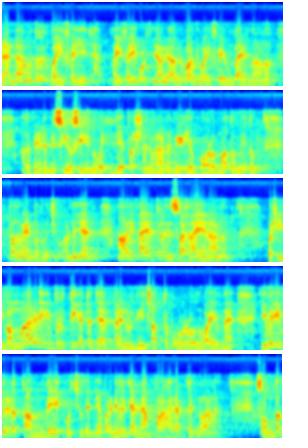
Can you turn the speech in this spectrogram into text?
രണ്ടാമത് വൈഫൈ ഇല്ല. വൈഫൈ കൊടുത്ത് ഞാൻ അവർ പറഞ്ഞു വൈഫൈ ഉണ്ടായിരുന്നതാണ്. അത് പിന്നീട് മിസ്യൂസ് ചെയ്യുന്നു. വലിയ പ്രശ്നങ്ങളാണ്. വീഡിയോ കോളും അതും ഇതും. അപ്പോൾ അത് വേണ്ടെന്ന് വെച്ചു. അതുകൊണ്ട് ഞാൻ ആ ഒരു കാര്യത്തിൽ നിസ്സഹായനാണ്. പക്ഷേ ഇവന്മാരുടെ ഈ വൃത്തികെട്ട ജൽപ്പനങ്ങൾ നീ ചത്തുപോകുള്ളൂ എന്ന് പറയുന്ന ഇവർ ഇവരുടെ തന്തയെക്കുറിച്ച് തന്നെയാണ് പറയുന്നത്. ഇവർക്കെല്ലാം പ്രാരബ്ധങ്ങളാണ്. സ്വന്തം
